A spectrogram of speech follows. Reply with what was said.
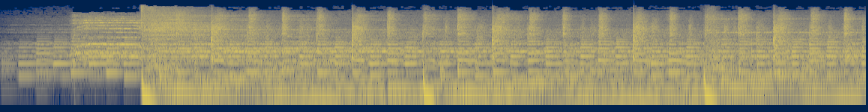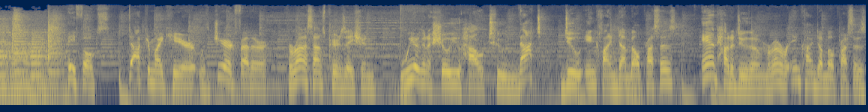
Hey folks, Dr. Mike here with Jared Feather for Renaissance Periodization. We are gonna show you how to not do incline dumbbell presses and how to do them. Remember, incline dumbbell presses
